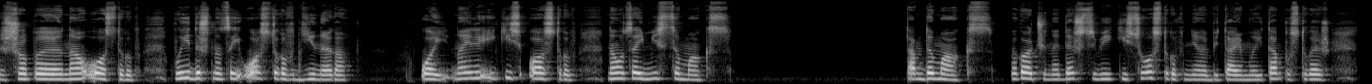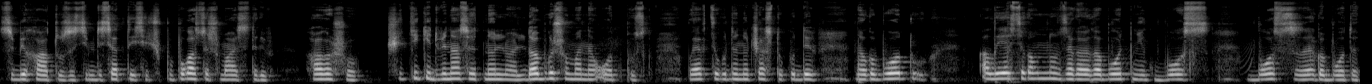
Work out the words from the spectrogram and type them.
щоб е, на остров. Поїдеш на цей остров Дінера. Ой, на якийсь остров, на оцей місце Макс. Там, де Макс. Коротше, знайдеш собі якийсь остров необітаємий і там построїш собі хату за 70 тисяч, попросиш майстрів. Хорошо. Ще тільки 12.00. Добре, що в мене відпуск, бо я в цю годину часто ходив на роботу, але я все одно роботник, бос, бос роботи.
